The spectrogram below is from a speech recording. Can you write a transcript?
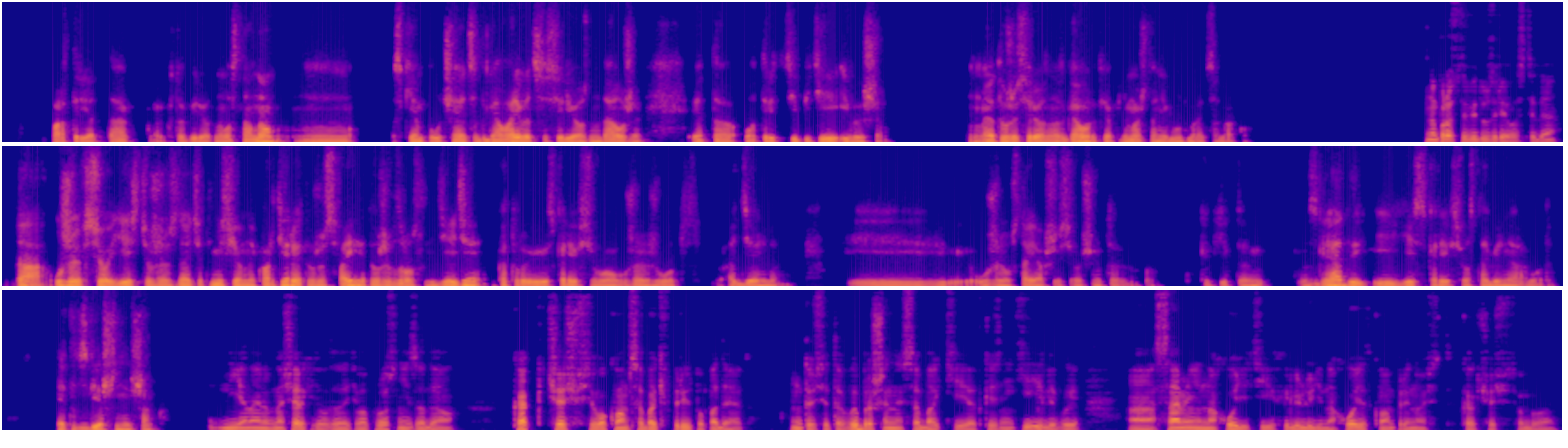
портрет, да, кто берет. Но в основном с кем получается договариваться серьезно, да, уже, это от 35 и выше. Это уже серьезный разговор, я понимаю, что они будут брать собаку. Ну, просто ввиду зрелости, да? Да, уже все, есть уже, знаете, это не съемные квартиры, это уже свои, это уже взрослые дети, которые, скорее всего, уже живут отдельно и уже устоявшиеся, в общем-то, какие-то взгляды и есть, скорее всего, стабильная работа. Это взвешенный шаг. Я, наверное, вначале хотел задать вопрос, не задал. Как чаще всего к вам собаки в приют попадают? Ну, то есть это выброшенные собаки, отказники, или вы а, сами находите их, или люди находят к вам, приносят? Как чаще всего бывает?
